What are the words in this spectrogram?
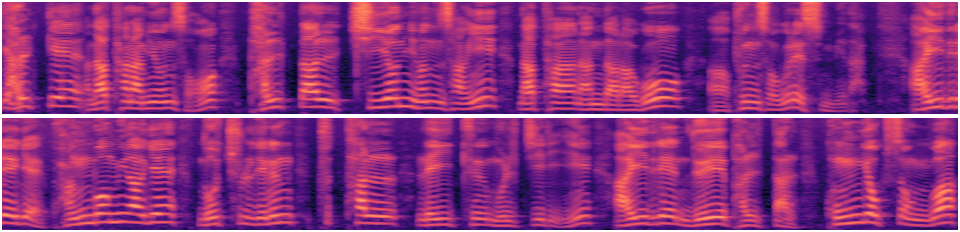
얇게 나타나면서 발달 지연 현상이 나타난다라고 분석을 했습니다. 아이들에게 광범위하게 노출되는 프탈레이트 물질이 아이들의 뇌 발달, 공격성과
